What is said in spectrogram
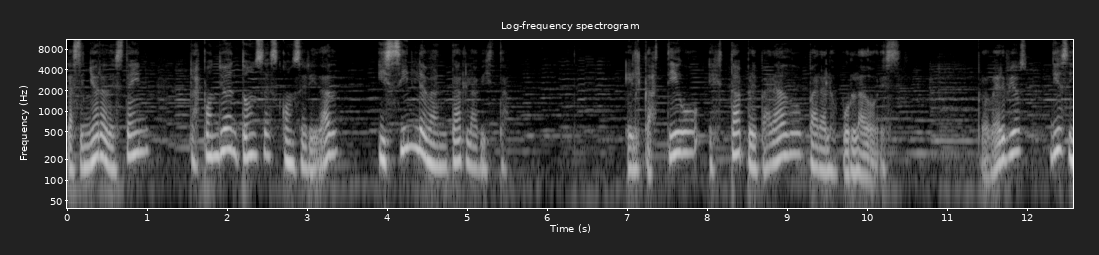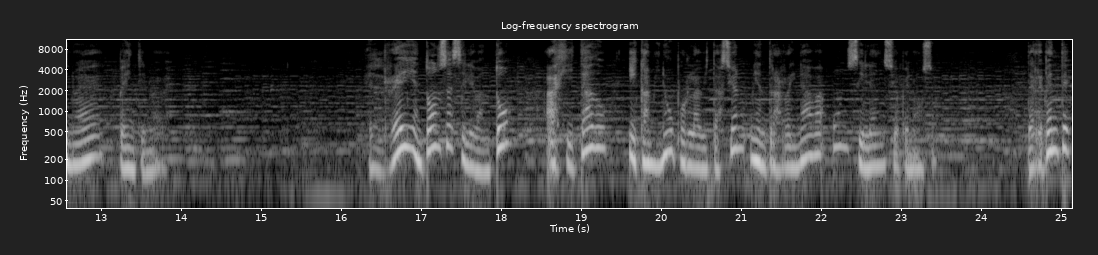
La señora de Stein respondió entonces con seriedad y sin levantar la vista. El castigo está preparado para los burladores. Proverbios 19, 29. El rey entonces se levantó, agitado, y caminó por la habitación mientras reinaba un silencio penoso. De repente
